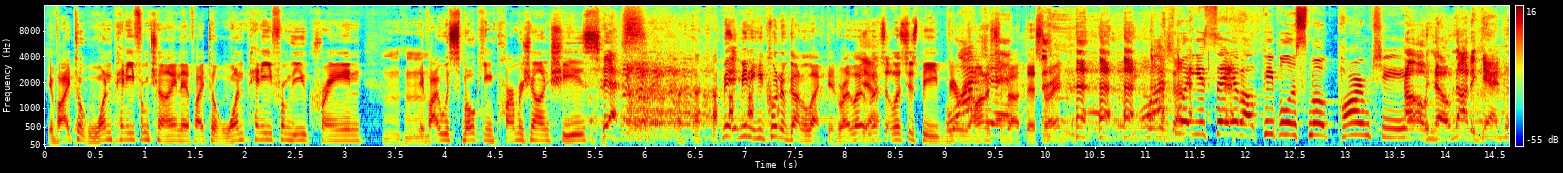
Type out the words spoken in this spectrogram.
if I took one penny from China, if I took one penny from the Ukraine, mm-hmm. if I was smoking Parmesan cheese. Yes. meaning he couldn't have gotten elected, right? Let, us let's just be very Watch honest it. about this, right? Watch what you say about people who smoke parm cheese. Oh no, not again.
